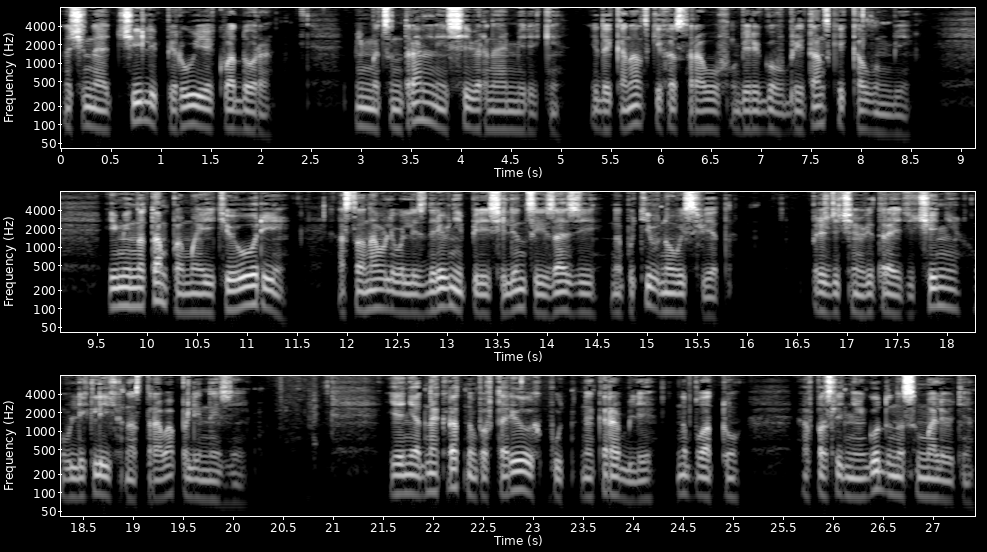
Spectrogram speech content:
начиная от Чили, Перу и Эквадора, мимо Центральной и Северной Америки и до канадских островов у берегов Британской Колумбии. Именно там, по моей теории, останавливались древние переселенцы из Азии на пути в Новый Свет, прежде чем ветра и течения увлекли их на острова Полинезии. Я неоднократно повторил их путь на корабле, на плоту, а в последние годы на самолете.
